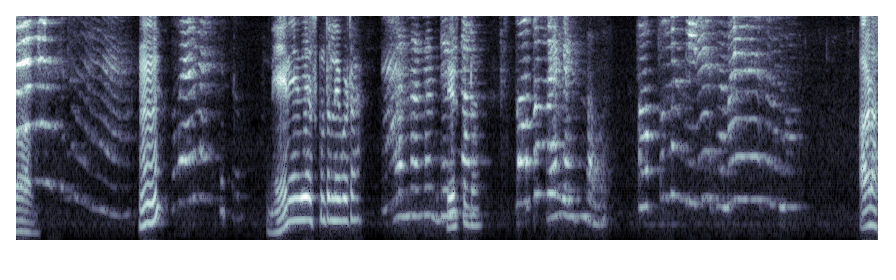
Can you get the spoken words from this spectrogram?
వావ్. ఆ? నేనేది వేసుకుంటా బేటా వేసుకుంటా ఆడా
